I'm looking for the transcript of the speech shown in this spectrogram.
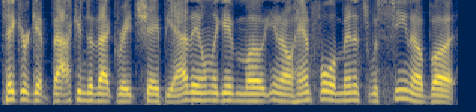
Taker get back into that great shape. Yeah, they only gave him a you know handful of minutes with Cena, but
